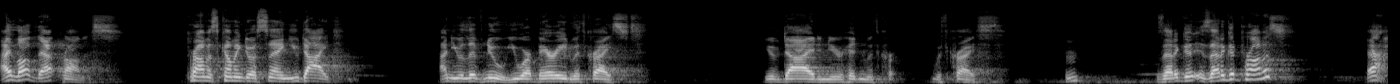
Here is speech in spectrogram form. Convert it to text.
I love that promise. Promise coming to us saying, You died and you live new. You are buried with Christ. You have died and you're hidden with, with Christ. Hmm? Is that a good, is that a good promise? Yeah.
